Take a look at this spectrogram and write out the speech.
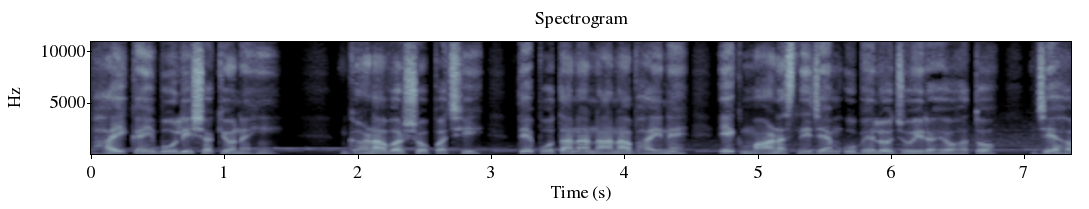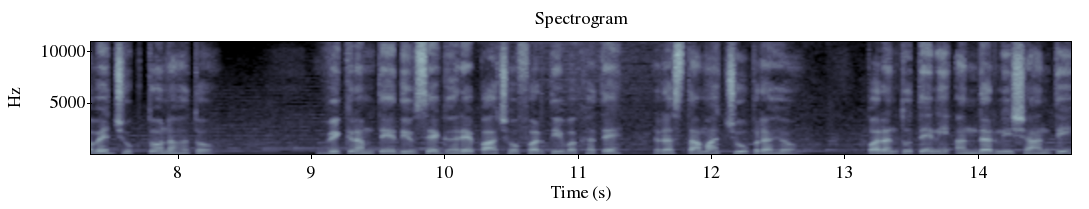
ભાઈ કંઈ બોલી શક્યો નહીં. ઘણા વર્ષો પછી તે પોતાના નાના ભાઈને એક માણસની જેમ ઊભેલો જોઈ રહ્યો હતો, જે હવે ઝૂકતો ન હતો. વિક્રમ તે દિવસે ઘરે પાછો ફરતી વખતે રસ્તામાં ચૂપ રહ્યો, પરંતુ તેની અંદરની શાંતિ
